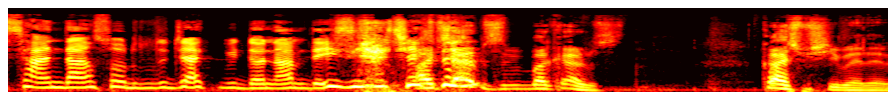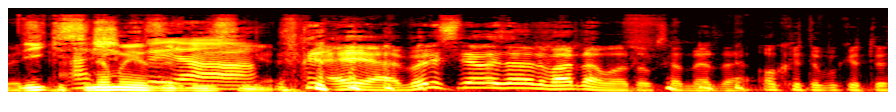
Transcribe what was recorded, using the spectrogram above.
senden sorulacak bir dönemdeyiz gerçekten. Açar mısın bir bakar mısın? Kaçmış IMDB'si? İyi ki sinema Aşkı ya. değilsin ya. e ya böyle sinema zararı vardı ama 90'larda. O kötü bu kötü.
